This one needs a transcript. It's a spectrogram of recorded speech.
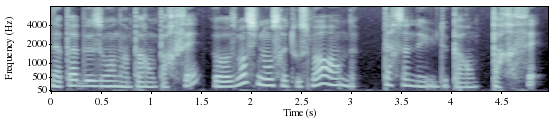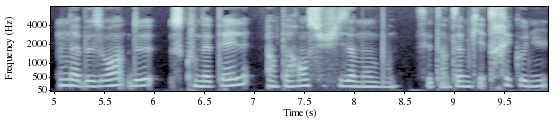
n'a pas besoin d'un parent parfait. Heureusement, sinon on serait tous morts. Hein personne n'a eu de parents parfaits, on a besoin de ce qu'on appelle un parent suffisamment bon. C'est un terme qui est très connu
